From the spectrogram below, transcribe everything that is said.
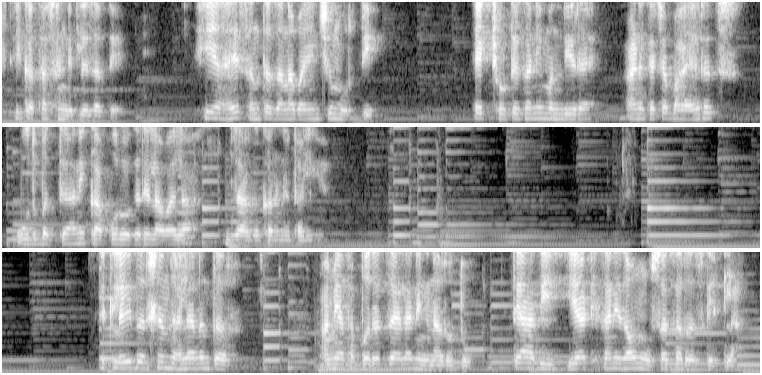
ही कथा सांगितली जाते. ही आहे संत जनाबाईंची मूर्ती. एक छोटेखानी मंदिर आहे आणि त्याच्या बाहेरच उदबत्त्या आणि कापूर वगैरे लावायला जागा करण्यात आली आहे. इथलंही दर्शन झाल्यानंतर आम्ही आता परत जायला निघणार होतो. त्याआधी या ठिकाणी जाऊन उसाचा रस घेतला.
